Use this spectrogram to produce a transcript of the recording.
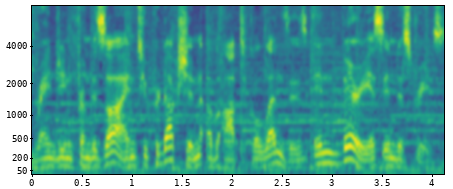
ranging from design to production of optical lenses in various industries.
